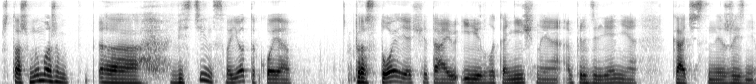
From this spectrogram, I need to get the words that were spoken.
Что ж, мы можем э, свое такое простое, я считаю, и лаконичное определение качественной жизни.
